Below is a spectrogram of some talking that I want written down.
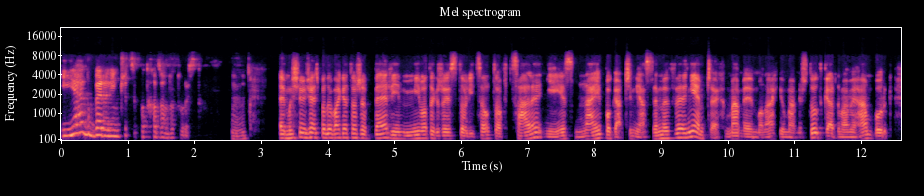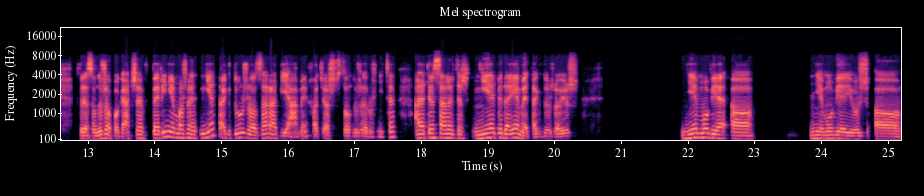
i jak Berlińczycy podchodzą do turystów? Mhm. E, musimy wziąć pod uwagę to, że Berlin, mimo tego, że jest stolicą, to wcale nie jest najbogatszym miastem w Niemczech. Mamy Monachium, mamy Stuttgart, mamy Hamburg, które są dużo bogatsze. W Berlinie może nie tak dużo zarabiamy, chociaż są duże różnice, ale tym samym też nie wydajemy tak dużo już. Nie mówię o nie mówię już o.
